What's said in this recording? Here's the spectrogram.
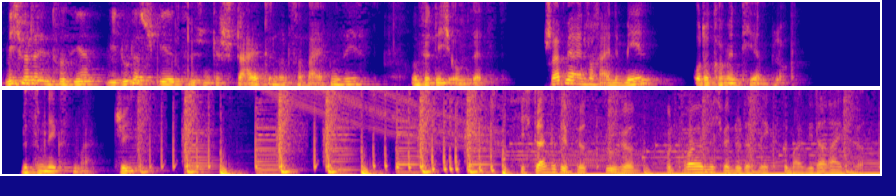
Mich würde interessieren, wie du das Spiel zwischen Gestalten und Verwalten siehst und für dich umsetzt. Schreib mir einfach eine Mail oder kommentiere im Blog. Bis zum nächsten Mal. Tschüss. Ich danke dir fürs Zuhören und freue mich, wenn du das nächste Mal wieder reinhörst.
